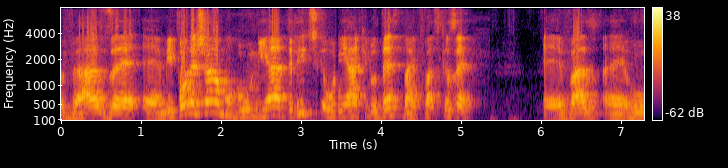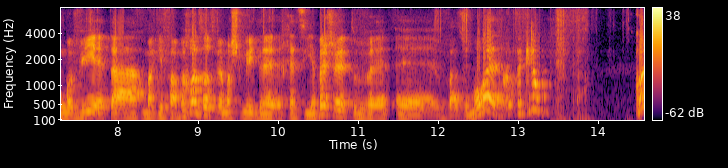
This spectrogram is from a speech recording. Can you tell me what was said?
ואז אה, מפה לשם הוא נהיה דליץ', הוא נהיה כאילו death knight, ואז כזה, אה, ואז אה, הוא מביא את המגפה בכל זאת ומשמיד אה, חצי יבשת אה, ואז הוא מורד וכאילו כל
